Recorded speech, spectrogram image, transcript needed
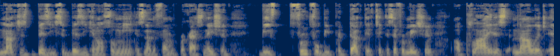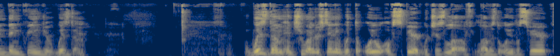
not just busy. So busy can also mean it's another form of procrastination. Be fruitful, be productive. Take this information, apply this knowledge, and then gain your wisdom. Wisdom and true understanding with the oil of spirit, which is love. Love is the oil of spirit.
